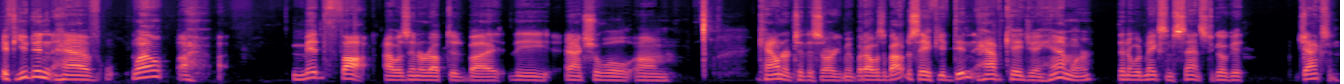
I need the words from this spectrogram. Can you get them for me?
If you didn't have, well, uh, mid thought, I was interrupted by the actual um, counter to this argument, but I was about to say if you didn't have KJ Hamler, then it would make some sense to go get Jackson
